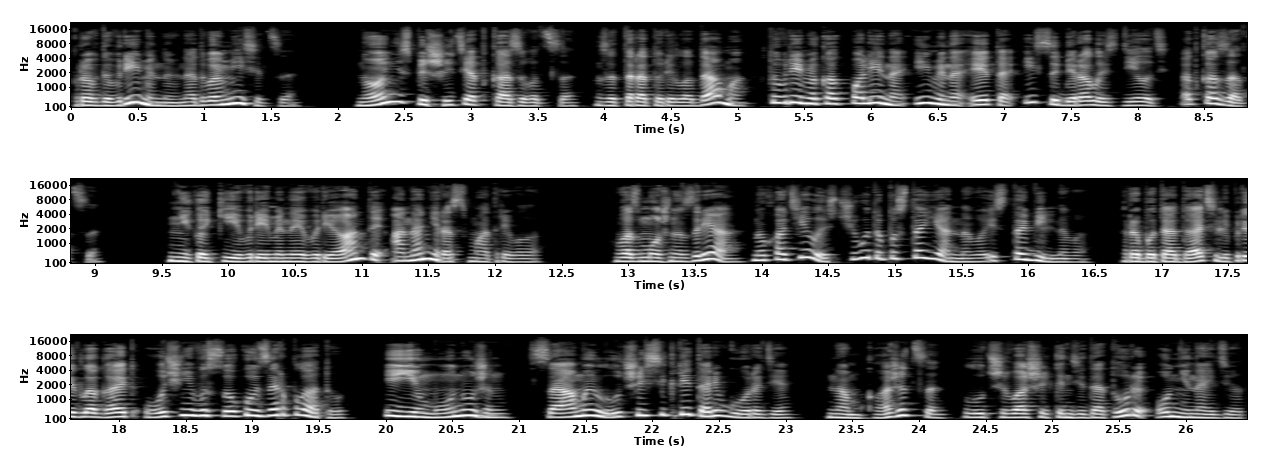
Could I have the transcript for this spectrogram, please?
Правда, временную, на два месяца. Но не спешите отказываться», – затараторила дама, в то время как Полина именно это и собиралась сделать – отказаться. Никакие временные варианты она не рассматривала. Возможно, зря, но хотелось чего-то постоянного и стабильного. Работодатель предлагает очень высокую зарплату, и ему нужен самый лучший секретарь в городе. Нам кажется, лучше вашей кандидатуры он не найдет.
